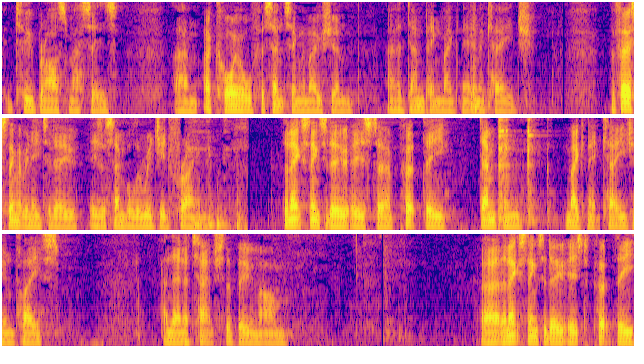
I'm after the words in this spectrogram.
with two brass masses, um, a coil for sensing the motion and a damping magnet in a cage. The first thing that we need to do is assemble the rigid frame. The next thing to do is to put the damping magnet cage in place and then attach the boom arm. Uh, the next thing to do is to put the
